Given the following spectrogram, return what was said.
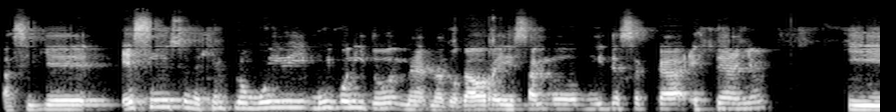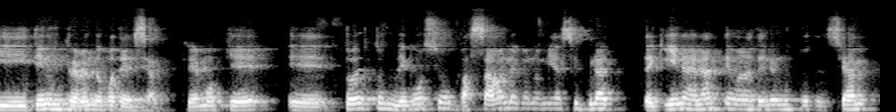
Así que ese es un ejemplo muy, muy bonito, me, ha tocado revisarlo muy de cerca este año y tiene un tremendo potencial. Creemos que eh, todos estos negocios basados en la economía circular de aquí en adelante van a tener un potencial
